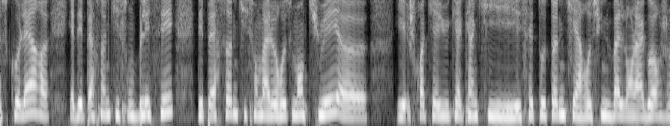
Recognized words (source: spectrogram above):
scolaires. Il y a des personnes qui sont blessées, des personnes qui sont malheureusement tuées. Euh, je crois qu'il y a eu quelqu'un qui, cet automne, qui a reçu une balle dans la gorge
